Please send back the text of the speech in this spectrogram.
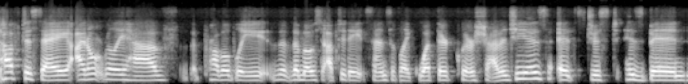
tough to say. I don't really have probably the, the most up to date sense of like what their clear strategy is. It's just has been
